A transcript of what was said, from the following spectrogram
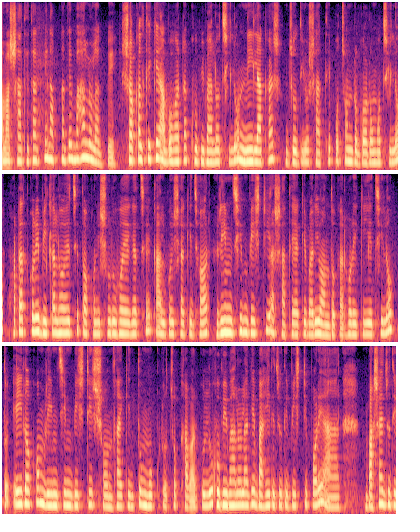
আমার সাথে থাকবেন, আপনাদের ভালো লাগবে। সকাল থেকে আবহাওয়াটা খুবই ভালো ছিল, নীল আকাশ, যদিও সাথে প্রচণ্ড গরমও ছিল। হঠাৎ করে বিকাল হয়েছে, তখনই শুরু হয়ে গেছে কালবৈশাখী ঝড়। রিমঝিম বৃষ্টি আর সাথে একেবারেই অন্ধকার হয়ে গিয়েছিল। তো এই রকম রিমঝিম বৃষ্টির সন্ধ্যায় কিন্তু মুখরোচক খাবারগুলো খুবই ভালো লাগে। বাহিরে যদি বৃষ্টি পড়ে আর বাসায় যদি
